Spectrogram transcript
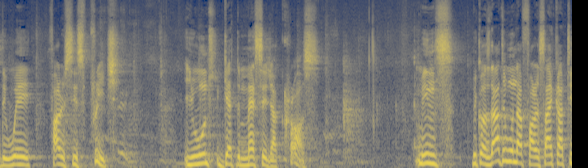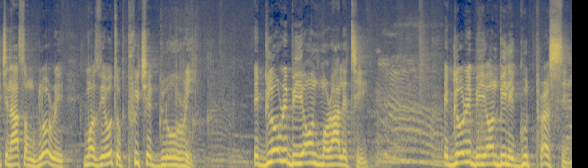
the way Pharisees preach, you won't get the message across. Means because that even that Pharisaical teaching has some glory, you must be able to preach a glory. A glory beyond morality. A glory beyond being a good person.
